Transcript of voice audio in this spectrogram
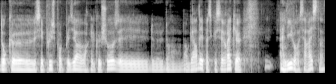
Donc euh, c'est plus pour le plaisir d'avoir quelque chose et d'en garder. Parce que c'est vrai que un livre, ça reste. Hein.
